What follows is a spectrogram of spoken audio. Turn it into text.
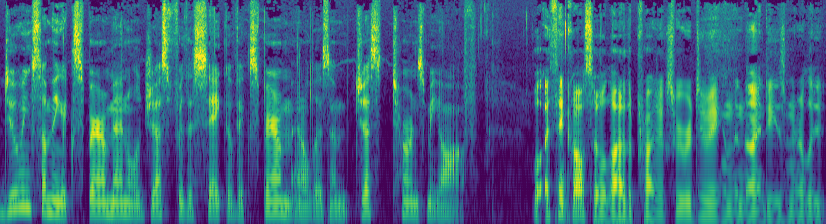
Doing something experimental just for the sake of experimentalism just turns me off. Well, I think also a lot of the projects we were doing in the 90s and early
